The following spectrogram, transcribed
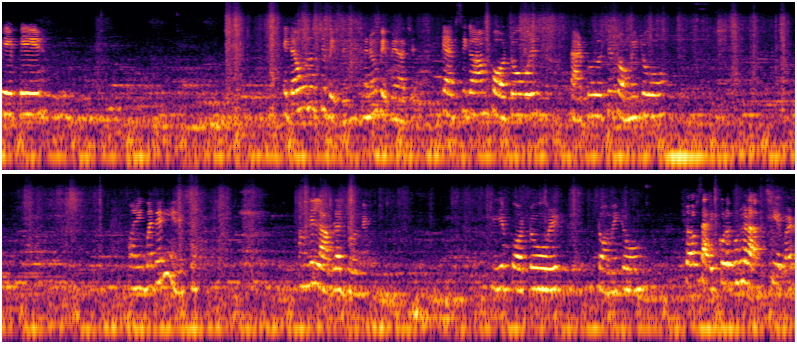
পেঁপে, এটাও মনে হচ্ছে পেঁপে, এখানেও পেঁপে আছে। ক্যাপসিকাম, পটল, তারপর হচ্ছে টমেটো। অনেক বাজারই এনেছে। আমাদের লাবড়ার জন্যে। এই যে পটল, টমেটো, সব সাইড করে করে রাখছি এবার।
